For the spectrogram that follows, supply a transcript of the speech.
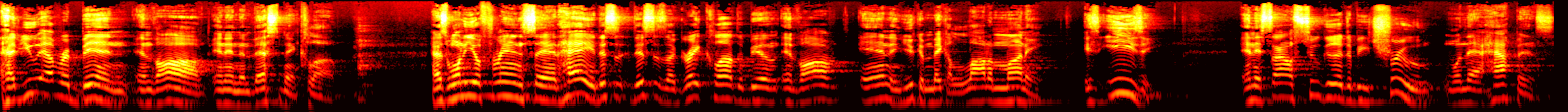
Have you ever been involved in an investment club? Has one of your friends said, Hey, this is, this is a great club to be involved in, and you can make a lot of money? It's easy. And it sounds too good to be true when that happens.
